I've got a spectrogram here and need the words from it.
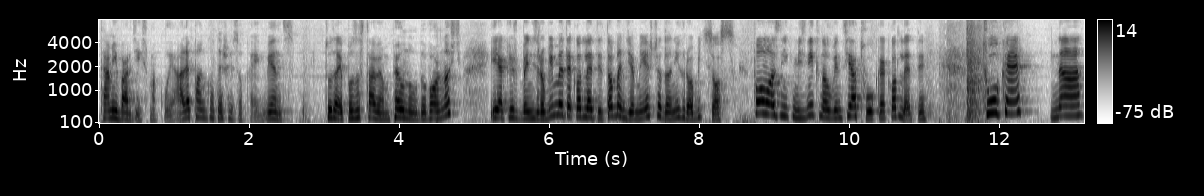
Ta mi bardziej smakuje, ale panko też jest ok, więc tutaj pozostawiam pełną dowolność i jak już będzie zrobimy te kotlety, to będziemy jeszcze do nich robić sos. Pomocnik mi zniknął, więc ja tłukę kotlety. Tłukę na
